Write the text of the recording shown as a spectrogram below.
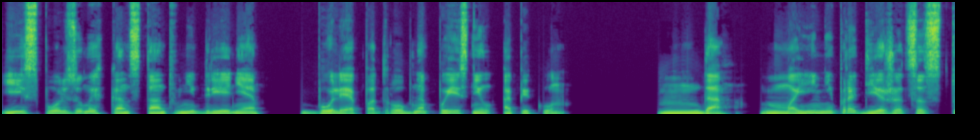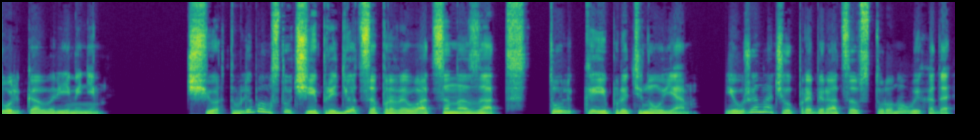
и используемых констант внедрения, более подробно пояснил опекун. М-да, мои не продержатся столько времени. Черт, в любом случае придется прорываться назад, только и протянул я и уже начал пробираться в сторону выхода.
